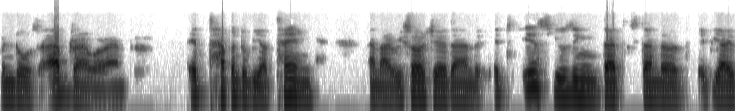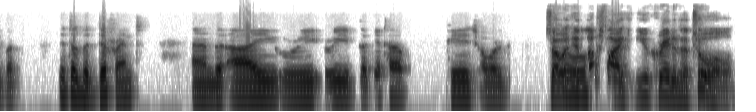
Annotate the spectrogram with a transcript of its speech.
Windows app driver and it happened to be a thing and I researched it and it is using that standard APIs but little bit different and I re- read the GitHub page over so, so it looks like you created a tool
